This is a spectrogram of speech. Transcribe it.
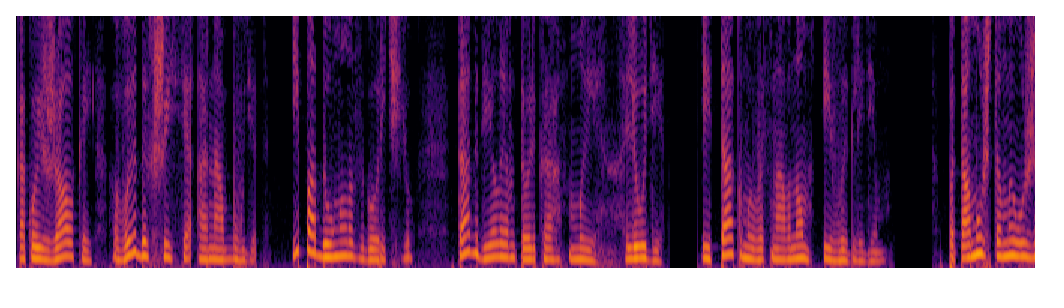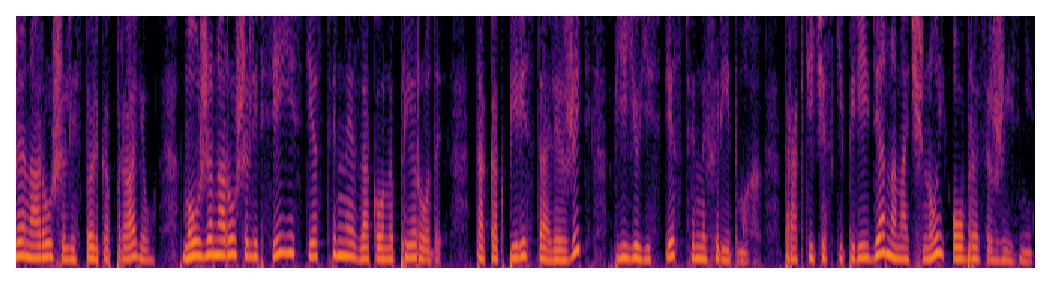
какой жалкой, выдохшейся она будет. И подумала с горечью. Так делаем только мы, люди. И так мы в основном и выглядим. Потому что мы уже нарушили столько правил, мы уже нарушили все естественные законы природы, так как перестали жить в ее естественных ритмах, практически перейдя на ночной образ жизни,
